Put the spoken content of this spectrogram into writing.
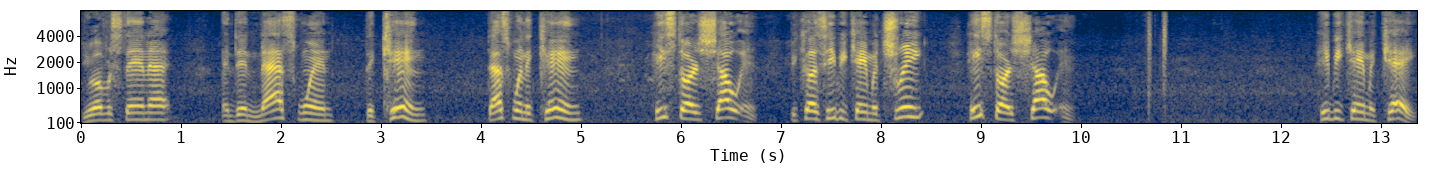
You understand that? And then that's when the king, that's when the king, he started shouting because he became a tree, he started shouting. He became a K.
